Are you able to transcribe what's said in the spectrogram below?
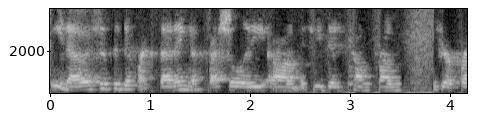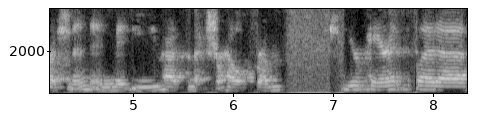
you know, it's just a different setting, especially um, if you did come from, if you're a freshman and maybe you had some extra help from your parents. But uh,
